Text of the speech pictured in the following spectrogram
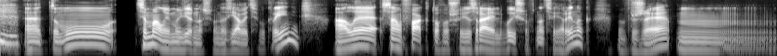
Mm-hmm. Е- тому це мало ймовірно, що вона з'явиться в Україні. Але сам факт того, що Ізраїль вийшов на цей ринок, вже м-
